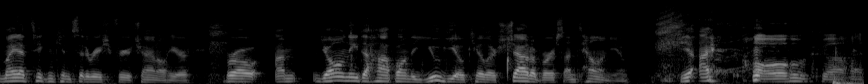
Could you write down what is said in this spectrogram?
might have taken consideration for your channel here, bro. I'm y'all need to hop on the Yu-Gi-Oh killer Shadowverse. I'm telling you. Yeah, I. Oh god.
